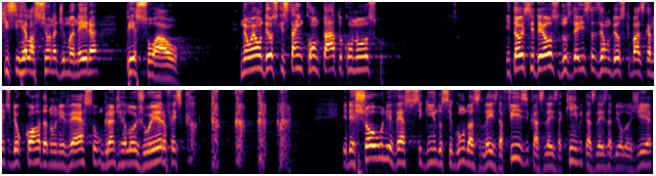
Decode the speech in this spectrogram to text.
que se relaciona de maneira pessoal. Não é um Deus que está em contato conosco. Então esse Deus dos deístas é um Deus que basicamente deu corda no universo, um grande relojoeiro, fez e deixou o universo seguindo segundo as leis da física, as leis da química, as leis da biologia,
